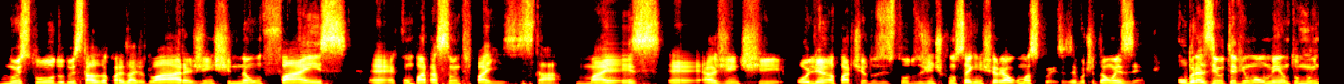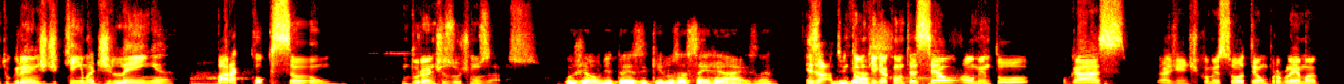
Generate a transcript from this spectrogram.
no, estudo do estado da qualidade do ar, a gente não faz é, comparação entre países, tá? Mas é, a gente, olhando a partir dos estudos, a gente consegue enxergar algumas coisas. Eu vou te dar um exemplo. O Brasil teve um aumento muito grande de queima de lenha para cocção durante os últimos anos. Bujão de 13 quilos a 100 reais, né? Exato. De então, gás. o que, que aconteceu? Aumentou o gás, a gente começou a ter um problema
